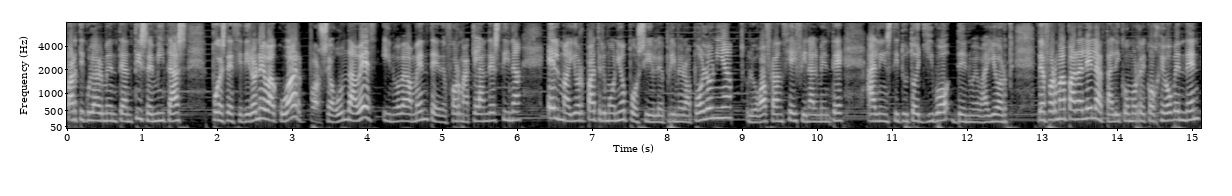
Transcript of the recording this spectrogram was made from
particularmente antisemitas, pues decidieron evacuar por segunda vez y nuevamente de forma clandestina el mayor patrimonio posible, primero a Polonia, luego a Francia y finalmente al Instituto Yibo de Nueva York. De forma paralela, tal y como recoge Obenden,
